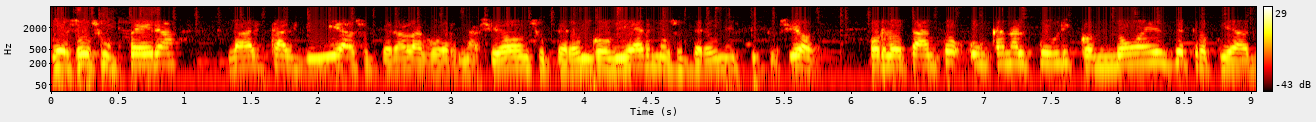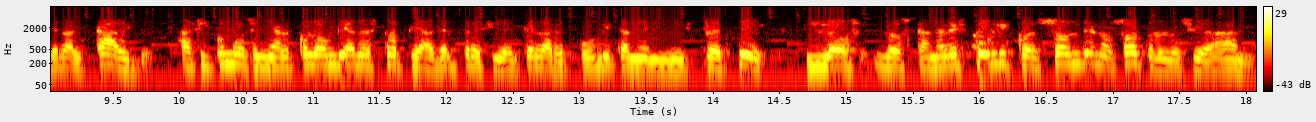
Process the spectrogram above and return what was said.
Y eso supera la alcaldía, supera la gobernación, supera un gobierno, supera una institución. Por lo tanto, un canal público no es de propiedad del alcalde, así como Señal Colombia no es propiedad del presidente de la República ni el ministro de TIC. Los, los canales públicos son de nosotros, los ciudadanos.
